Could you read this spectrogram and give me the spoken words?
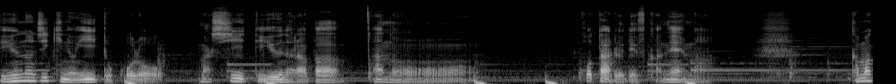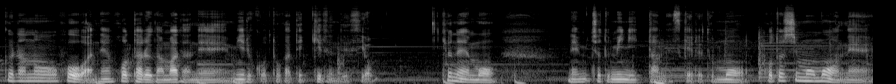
梅雨の時期のいいところまあ強いて言うならばあのホタルですかね。まあ鎌倉の方はねホタルがまだね見ることができるんですよ。去年もねちょっと見に行ったんですけれども今年ももうね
